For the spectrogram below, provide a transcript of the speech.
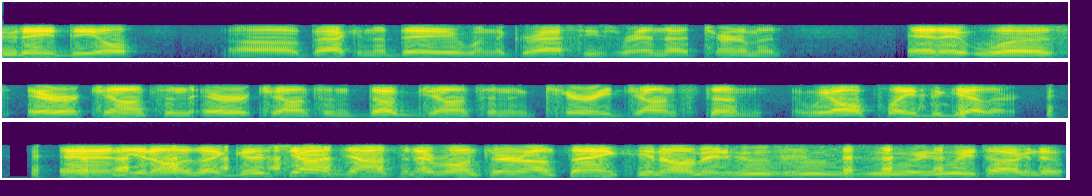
two day deal. Uh, back in the day when the Grassies ran that tournament, and it was Eric Johnson, Eric Johnson, Doug Johnson, and Kerry Johnston, and we all played together. and you know, it was like, "Good shot, Johnson." Everyone turned around, thanks. You know, I mean, who who who, who are you talking to?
